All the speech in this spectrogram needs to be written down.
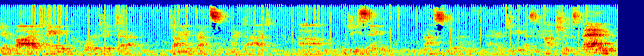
nearby, playing recorded uh, dying breaths of my dad, um, producing masculine energy as captured then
